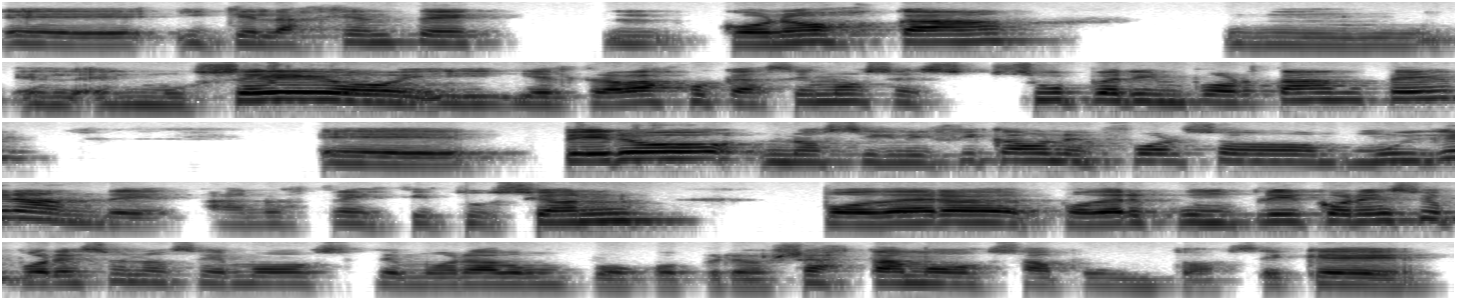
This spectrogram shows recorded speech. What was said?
eh, y que la gente conozca mm, el, museo y, el trabajo que hacemos es súper importante, pero nos significa un esfuerzo muy grande a nuestra institución poder, poder cumplir con eso y por eso nos hemos demorado un poco, pero ya estamos a punto, así que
